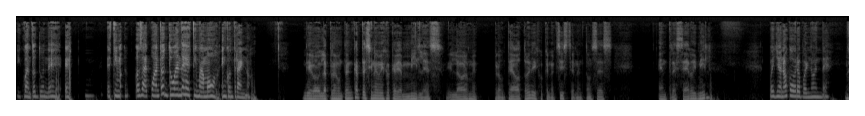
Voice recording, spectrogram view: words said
¿Y cuántos duendes es- estima, o sea, cuántos duendes estimamos encontrarnos? Digo, le pregunté a un campesino y me dijo que había miles. Y luego me pregunté a otro y dijo que no existen. Entonces, entre cero y mil. Pues yo no cobro por duendes.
